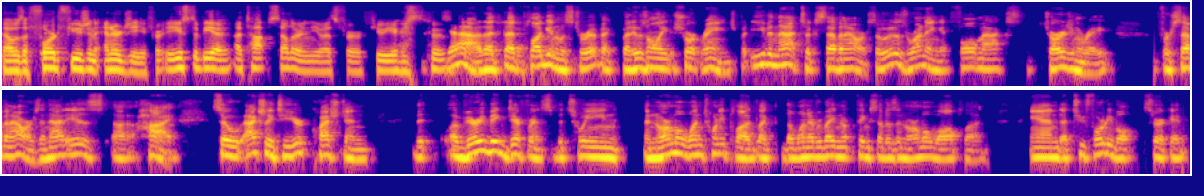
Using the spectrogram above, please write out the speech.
that was a Ford Fusion Energi. For it used to be a, a top seller in the U.S. for a few years. yeah, that that plug-in was terrific, but it was only short range. But even that took seven hours, so it was running at full max charging rate for seven hours, and that is uh, high. So actually, to your question, the, a very big difference between a normal 120 plug, like the one everybody thinks of as a normal wall plug, and a 240 volt circuit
